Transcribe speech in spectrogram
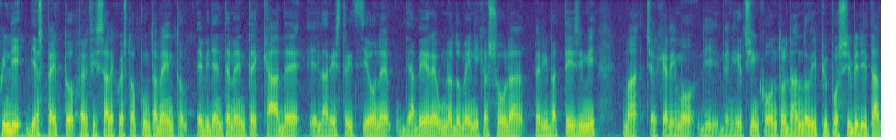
Quindi vi aspetto per fissare questo appuntamento. Evidentemente cade la restrizione di avere una domenica sola per i battesimi, ma cercheremo di venirci incontro dandovi più possibilità.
